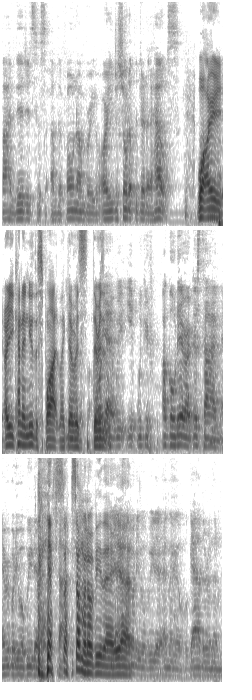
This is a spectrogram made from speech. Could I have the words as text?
five digits of the phone number, or you just showed up to their house. well, are you, are you kind of knew the spot? Like, there was there oh, was yeah, we we could. I'll go there at this time. Everybody will be there. At this so, someone will be there, yeah. somebody will be there, and then we'll gather, and then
